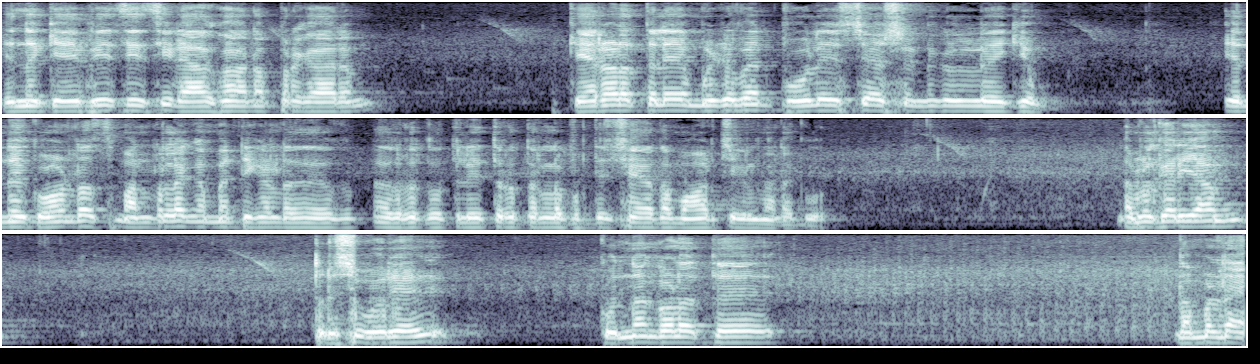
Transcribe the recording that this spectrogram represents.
ഇന്ന് കെ പി സി സിയുടെ ആഹ്വാനപ്രകാരം കേരളത്തിലെ മുഴുവൻ പോലീസ് സ്റ്റേഷനുകളിലേക്കും ഇന്ന് കോൺഗ്രസ് മണ്ഡലം കമ്മിറ്റികളുടെ നേതൃത്വത്തിൽ ഇത്തരത്തിലുള്ള പ്രതിഷേധ മാർച്ചുകൾ നടക്കും നമ്മൾക്കറിയാം തൃശ്ശൂർ കുന്നംകുളത്ത് നമ്മളുടെ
